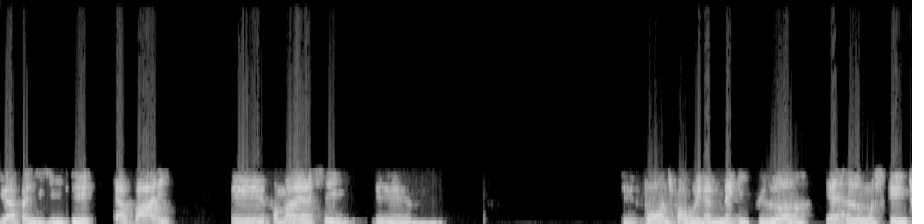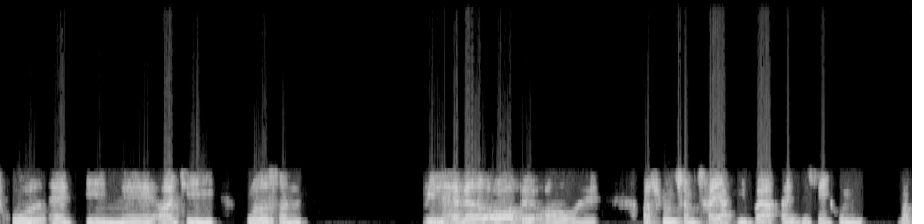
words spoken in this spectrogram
i hvert fald i heat 1, der var det øh, for mig at se øh, øh forhåndsfavoritterne, der gik videre. Jeg havde måske troet, at en øh, R.G. Wilson ville have været oppe og, øh, og slutte som træer, i hvert fald hvis ikke hun var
